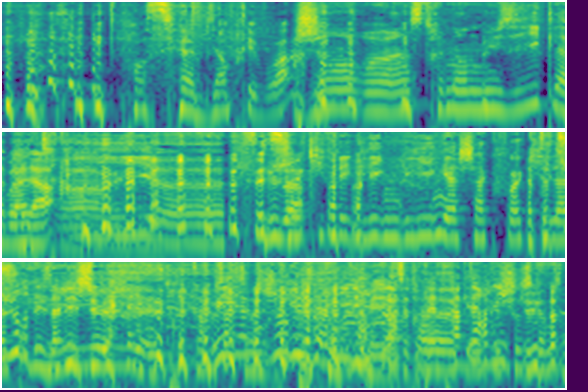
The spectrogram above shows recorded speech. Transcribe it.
Pensez à bien prévoir. Genre euh, instrument de musique, la Voilà. batterie, euh, C'est le ça. jeu qui fait gling gling à chaque fois Ah, qu'il T'as toujours appuie. des amis qui achètent des trucs comme Oui, ça, il y a c'est toujours horrible. des amis qui Mais ça sortent, devrait être euh, quelque interdit. chose comme ça.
